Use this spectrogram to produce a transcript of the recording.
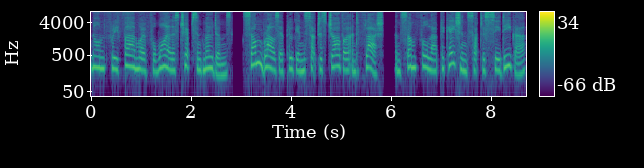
non-free firmware for wireless chips and modems, some browser plugins such as Java and Flash, and some full applications such as Cedega,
